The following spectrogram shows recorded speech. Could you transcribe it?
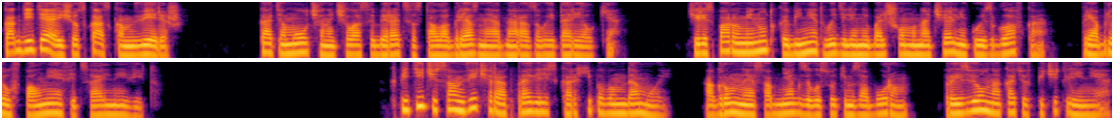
Как дитя еще сказкам веришь. Катя молча начала собирать со стола грязные одноразовые тарелки. Через пару минут кабинет, выделенный большому начальнику из главка, приобрел вполне официальный вид. К пяти часам вечера отправились к Архиповым домой. Огромный особняк за высоким забором произвел на Катю впечатление.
